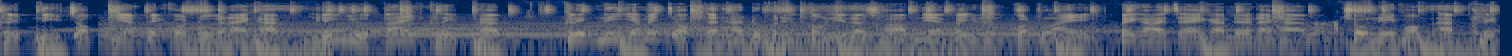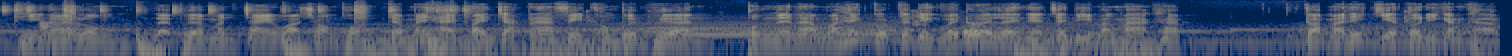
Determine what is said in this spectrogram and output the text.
คลิปนี้จบเนี่ยเป็นคนดูก็ได้ครับ ลิงก์อยู่ใต้คลิปครับ คลิปนี้ยังไม่จบแต่ถ้าดูมาถึงตรงนี้แล้วชอบเนี่ยก็อย่าลืมกดไลค์เป็นกำลังใจให้กันด้วยนะครับ ช่วงนี้ผมอัพคลิปทีน้อยลง และเพื่อมั่นใจว่าช่องผมจะไม่หายไปจากหน้าฟีดของเพื่อนๆ ผมแนะนำว่าให้กดกระดิ่งไว้ด้วยเลยเนี่ยจะดีมากๆครับ กลับมาที่เกียร์ตัวนี้กันครับ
